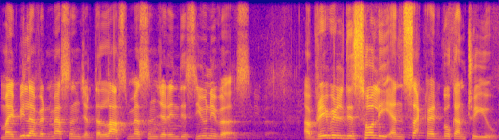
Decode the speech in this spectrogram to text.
my beloved messenger the last messenger in this universe I've revealed this holy and sacred book unto you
